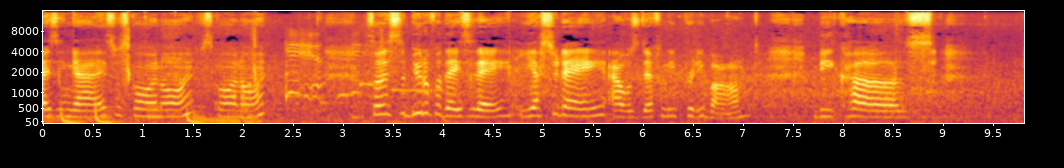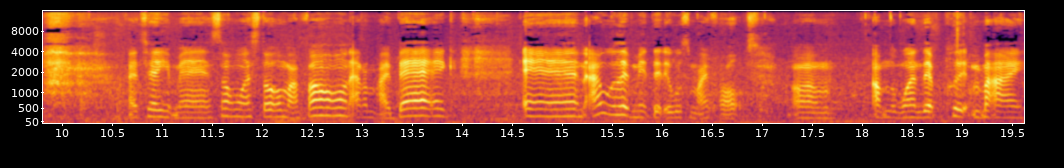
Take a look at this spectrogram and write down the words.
Rising guys, what's going on? What's going on? So it's a beautiful day today. Yesterday I was definitely pretty bombed because I tell you man, someone stole my phone out of my bag and I will admit that it was my fault. Um, I'm the one that put my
